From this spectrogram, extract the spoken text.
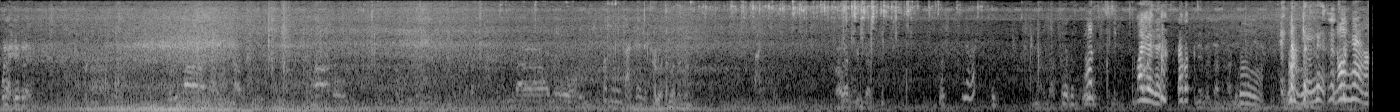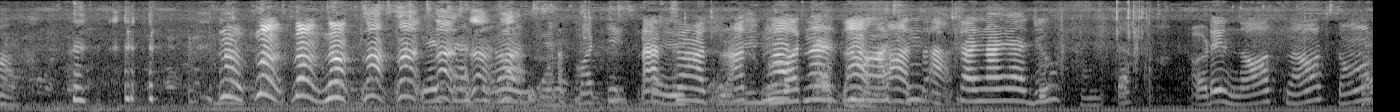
पुढे इकडे अरे नाच नाच नाच नाच あれななそな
